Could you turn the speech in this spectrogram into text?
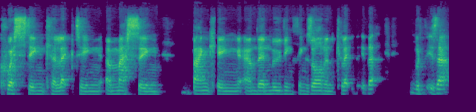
questing, collecting, amassing, banking, and then moving things on and collect. That is that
